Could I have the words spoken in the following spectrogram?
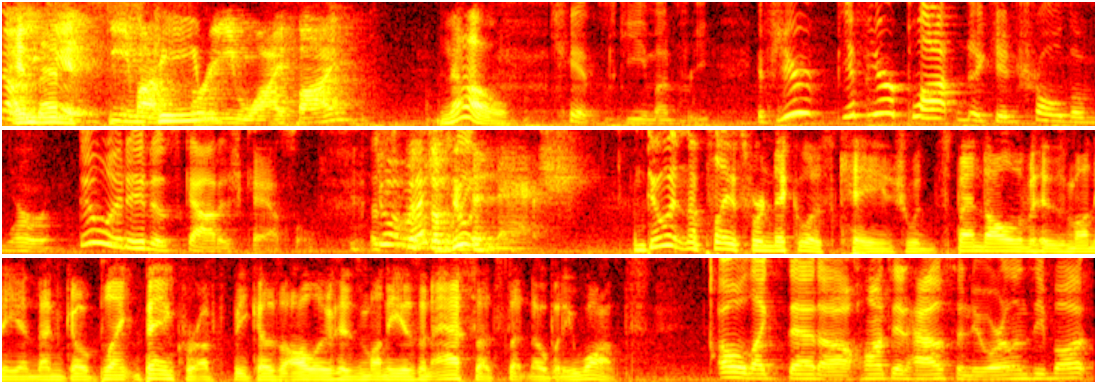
No, and you then can't scheme, on free Wi-Fi. No, you can't scheme on free. If you're if you're plotting to control the world, do it in a Scottish castle. Do it with some Especially- panache. do it in a place where Nicolas Cage would spend all of his money and then go blank bankrupt because all of his money is in assets that nobody wants. Oh, like that uh, haunted house in New Orleans he bought.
